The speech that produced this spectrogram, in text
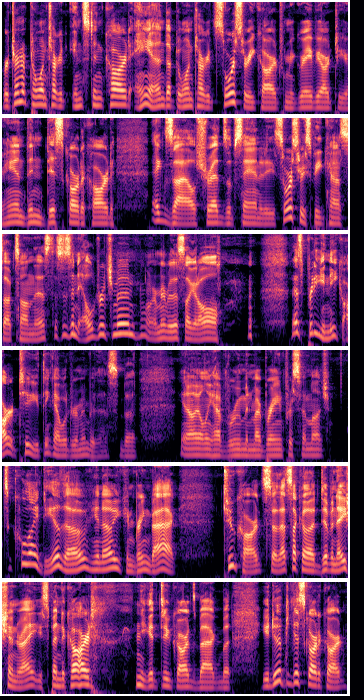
Return up to one target instant card and up to one target sorcery card from your graveyard to your hand, then discard a card. Exile Shreds of Sanity. Sorcery speed kind of sucks on this. This is an Eldritch Moon. I don't remember this like at all. That's pretty unique art too. You'd think I would remember this, but you know, I only have room in my brain for so much. It's a cool idea though, you know, you can bring back two cards. So that's like a divination, right? You spend a card and you get two cards back, but you do have to discard a card.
